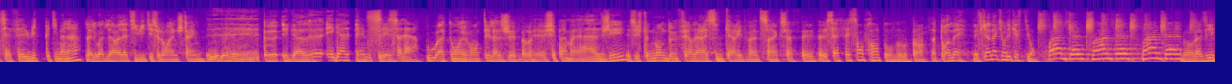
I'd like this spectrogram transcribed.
Ça fait 8, petit malin. La loi de la relativité selon Einstein? E égale E égale MC solaire. Où a-t-on inventé l'algèbre? Je sais pas moi, à Alger, Et si je te demande de me faire la racine carrée de 25, ça fait? Euh, ça fait 100 francs pour vous. Bon, ça promet. Est-ce qu'il y en a qui ont des questions? Bon, vas-y.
